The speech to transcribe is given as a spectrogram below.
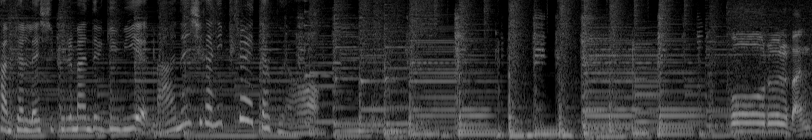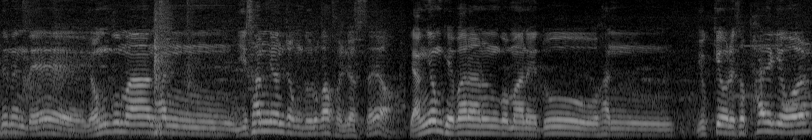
간편 레시피를 만들기 위해 많은 시간이 필요했다고요. 이거를 만드는데 연구만 한 2, 3년 정도가 걸렸어요. 양념 개발하는 것만 해도 한 6개월에서 8개월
